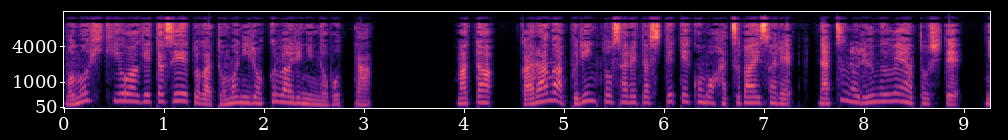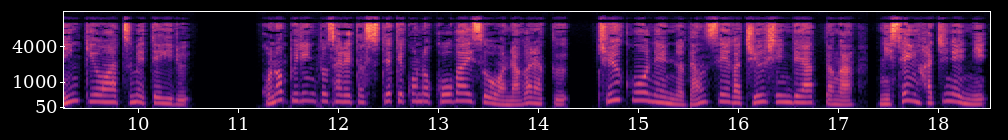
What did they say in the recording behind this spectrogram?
桃引きを挙げた生徒が共に6割に上った。また、柄がプリントされた捨ててこも発売され、夏のルームウェアとして人気を集めている。このプリントされた捨ててこの購買層は長らく中高年の男性が中心であったが、2008年に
